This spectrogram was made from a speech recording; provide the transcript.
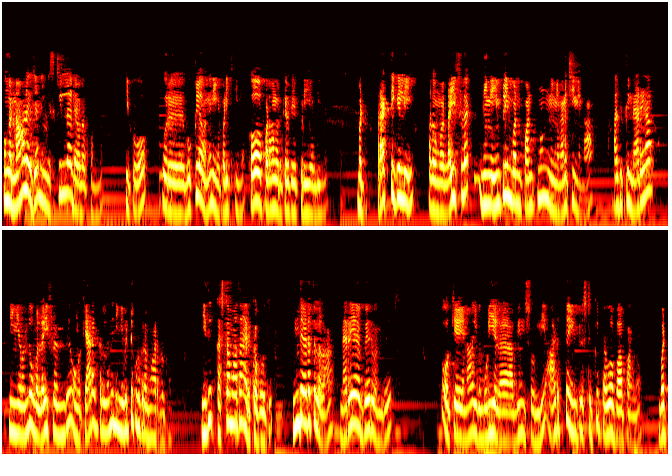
உங்கள் நாலேஜை நீங்கள் ஸ்கில்லாக டெவலப் பண்ணணும். இப்போது ஒரு புக்கில் வந்து நீங்கள் படிக்கிறீங்க. கோவப்படாமல் இருக்கிறது எப்படி அப்படின்னு. பட் ப்ராக்டிக்கலி அதை உங்க லைஃப்ல நீங்க இம்ப்ளிமெண்ட் பண்ணணும்னு நீங்க நினைச்சீங்கன்னா அதுக்கு நிறைய நீங்க வந்து உங்க லைஃப்ல இருந்து உங்க கேரக்டர்ல இருந்து நீங்க விட்டு கொடுக்குற மாதிரி இருக்கும். இது கஷ்டமா தான் இருக்க போகுது. இந்த இடத்துல தான் நிறைய பேர் வந்து ஓகே என்னால் இது முடியல அப்படின்னு சொல்லி அடுத்த இன்ட்ரெஸ்ட்டுக்கு தவ பார்ப்பாங்க. பட்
